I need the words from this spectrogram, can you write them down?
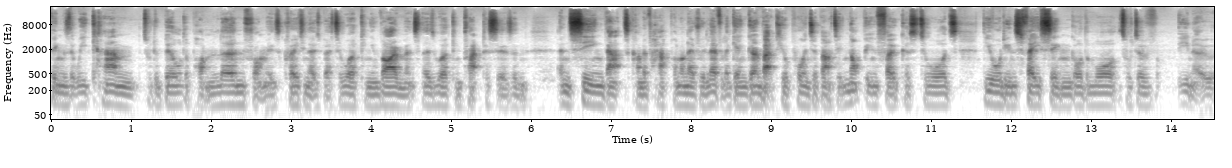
things that we can sort of build upon and learn from is creating those better working environments those working practices and and seeing that kind of happen on every level again going back to your point about it not being focused towards the audience facing or the more sort of you know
